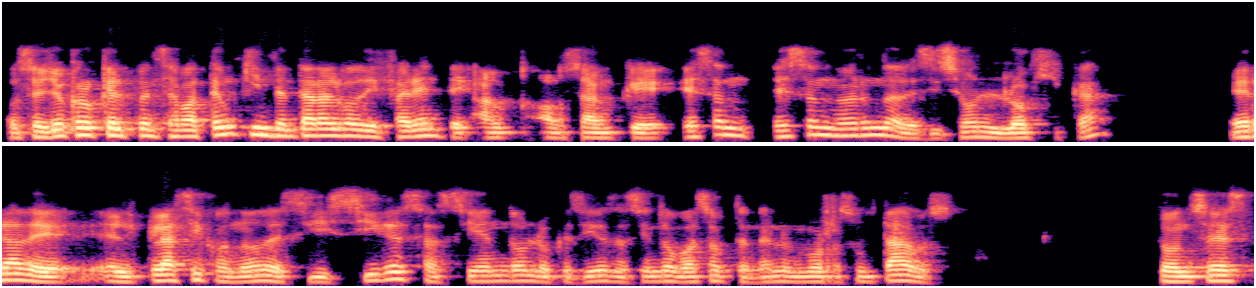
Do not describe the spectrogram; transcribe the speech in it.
O sea, yo creo que él pensaba, tengo que intentar algo diferente. O sea, aunque esa, esa no era una decisión lógica, era de el clásico, ¿no? De si sigues haciendo lo que sigues haciendo, vas a obtener los mismos resultados. Entonces,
